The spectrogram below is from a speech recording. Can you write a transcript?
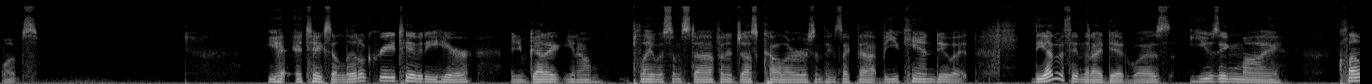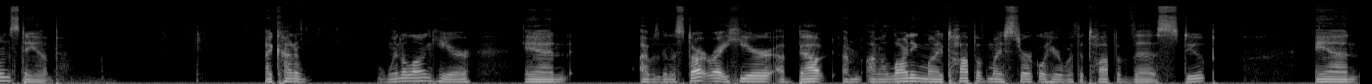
whoops. It takes a little creativity here, and you've got to, you know, play with some stuff and adjust colors and things like that, but you can do it. The other thing that I did was using my clone stamp, I kind of went along here and I was going to start right here about, I'm, I'm aligning my top of my circle here with the top of the stoop and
